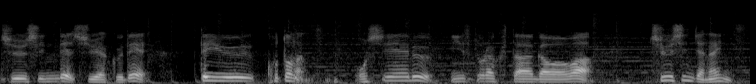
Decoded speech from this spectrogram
中心で主役でっていうことなんですね。教えるインストラクター側は中心じゃないんです。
